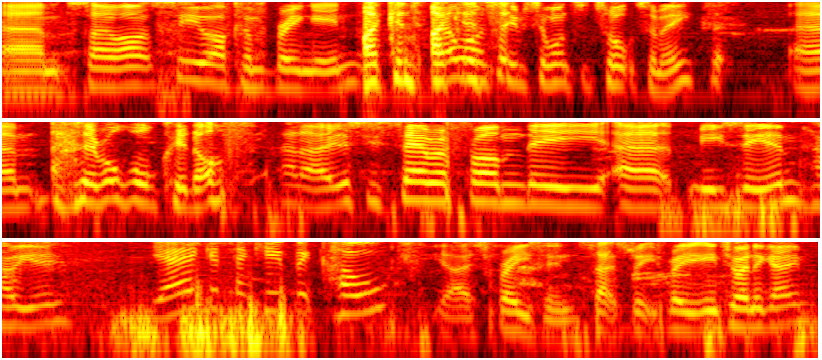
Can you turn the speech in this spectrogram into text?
Um, so I'll see who I can bring in. I can- No I can one see- seems to want to talk to me. Um, they're all walking off. Hello, this is Sarah from the uh, museum. How are you? Yeah, good, thank you. A bit cold. Yeah, it's freezing. It's absolutely freezing. You enjoying the game?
